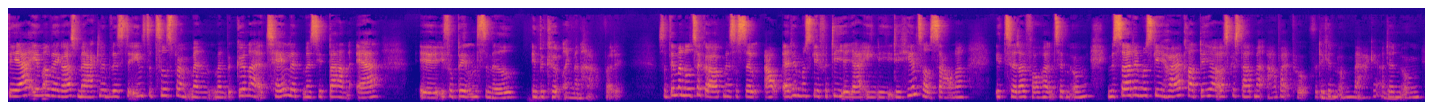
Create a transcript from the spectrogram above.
det er immer væk også mærkeligt, hvis det eneste tidspunkt, man, man begynder at tale lidt med sit barn, er øh, i forbindelse med en bekymring, man har for det. Så det er man nødt til at gøre op med sig selv. Au, er det måske fordi, at jeg egentlig i det hele taget savner et tættere forhold til den unge? Men så er det måske i højere grad det, jeg også skal starte med at arbejde på, for det mm. kan den unge mærke, og det er den unge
